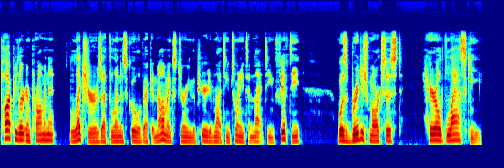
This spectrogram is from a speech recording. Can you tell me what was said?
popular and prominent lecturers at the London School of Economics during the period of 1920 to 1950 was British Marxist Harold Laski.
